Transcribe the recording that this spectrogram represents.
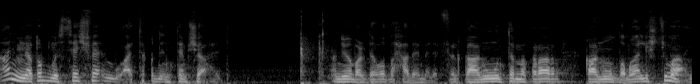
أنا من أطب مستشفى وأعتقد أنت مشاهد. اليوم أريد أوضح هذا الملف. القانون تم قرار قانون الضمان الاجتماعي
